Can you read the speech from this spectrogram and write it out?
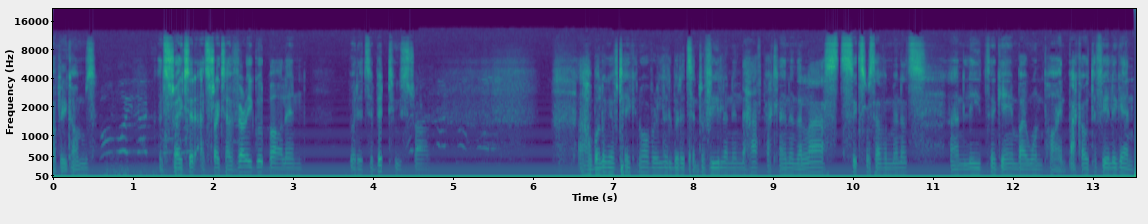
Up he comes and strikes it and strikes a very good ball in, but it's a bit too strong. Aghabullogue have taken over a little bit at centre field and in the half back line in the last six or seven minutes and lead the game by one point. Back out the field again.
